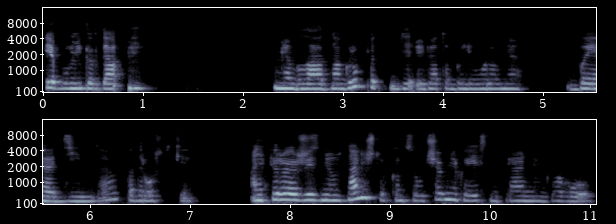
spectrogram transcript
Я помню, когда у меня была одна группа, где ребята были уровня B1, да, подростки. Они впервые в жизни узнали, что в конце учебника есть неправильный глагол.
